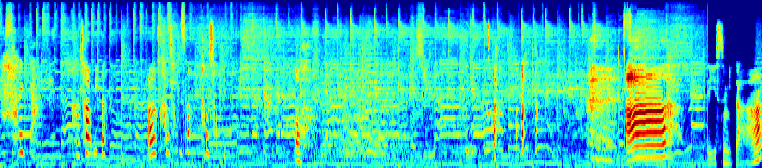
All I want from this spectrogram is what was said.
하자 감사합니다. 아유 감사합니다. 감사합니다. 어. 아, 네, 있습니다.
